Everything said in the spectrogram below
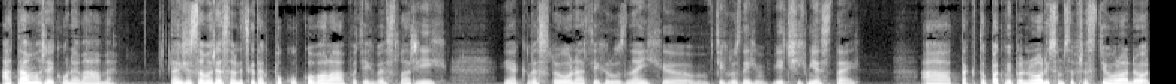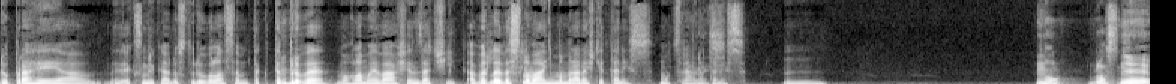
a tam řeku nemáme. Takže samozřejmě jsem vždycky tak pokukovala po těch veslařích, jak veslují na těch různých, eh, v těch různých větších městech. A tak to pak vyplynulo, když jsem se přestěhovala do, do Prahy a jak jsem říkala, dostudovala jsem, tak teprve mm-hmm. mohla moje vášen začít. A vedle veslování mám ráda ještě tenis. Moc ráda tenis. tenis. Mm. No, vlastně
